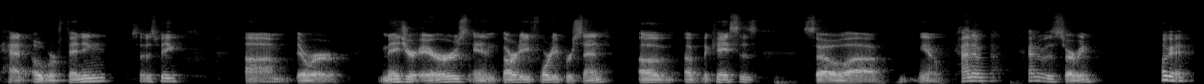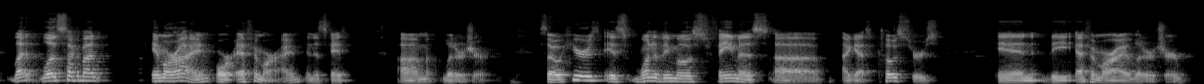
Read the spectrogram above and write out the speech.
had overfitting, so to speak. Um, there were major errors in 30, 40% of, of the cases. So, uh, you know, kind of, kind of disturbing. Okay, let, let's talk about MRI or fMRI in this case, um, literature. So here's is one of the most famous, uh, I guess, posters in the fMRI literature.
